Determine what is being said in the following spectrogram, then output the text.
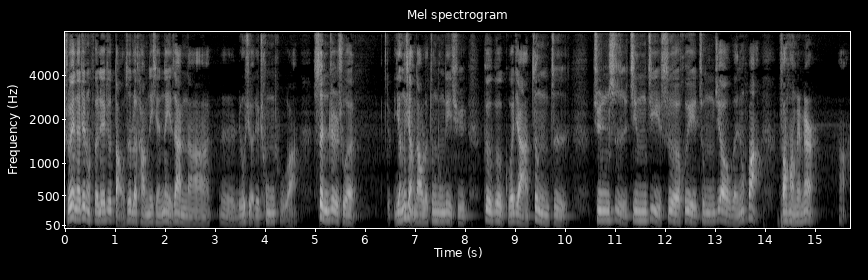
所以呢，这种分裂就导致了他们的一些内战呐，呃，流血的冲突啊，甚至说，就影响到了中东地区各个国家政治、军事、经济、社会、宗教、文化方方面面啊。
